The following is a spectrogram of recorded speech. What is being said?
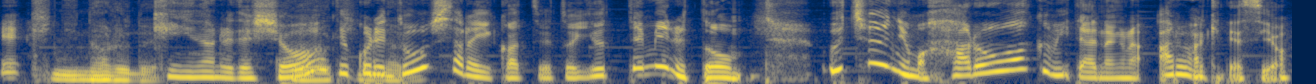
ー気になるね。気になるでしょ？で、これどうしたらいいかっていうと、言ってみると、宇宙にもハローワークみたいなのがあるわけですよ。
